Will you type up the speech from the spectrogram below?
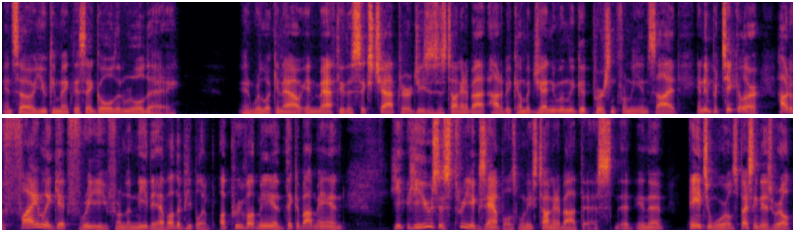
And so you can make this a golden rule day. And we're looking now in Matthew, the sixth chapter. Jesus is talking about how to become a genuinely good person from the inside. And in particular, how to finally get free from the need to have other people approve of me and think about me. And he, he uses three examples when he's talking about this. In the ancient world, especially in Israel,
